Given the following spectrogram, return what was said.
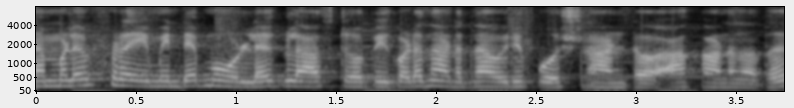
നമ്മൾ ഫ്രെയിമിന്റെ മുകളിൽ ഗ്ലാസ് ടോപ്പിൽ കൂടെ നടന്ന ഒരു പോർഷനാണ് കേട്ടോ ആ കാണുന്നത്.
